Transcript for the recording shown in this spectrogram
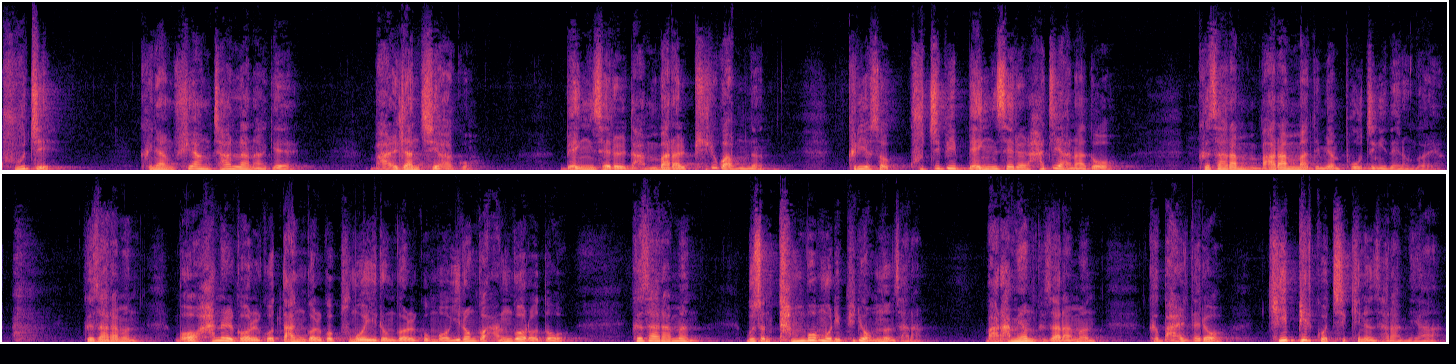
굳이 그냥 휘황찬란하게 말잔치하고 맹세를 남발할 필요가 없는 그래서 굳이 맹세를 하지 않아도 그 사람 말 한마디면 보증이 되는 거예요. 그 사람은 뭐 하늘 걸고 땅 걸고 부모 이름 걸고 뭐 이런 거 안 걸어도 그 사람은 무슨 담보물이 필요 없는 사람. 말하면 그 사람은 그 말대로 기필코 지키는 사람이야.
